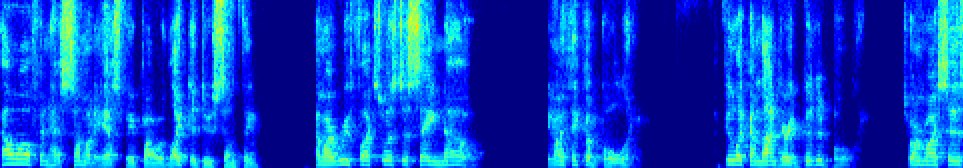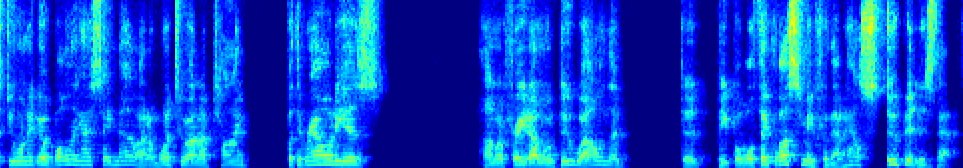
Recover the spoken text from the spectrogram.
How often has someone asked me if I would like to do something and my reflex was to say no? You know, I think of bowling. I feel like I'm not very good at bowling. So everybody says, Do you want to go bowling? I say no, I don't want to, I don't have time. But the reality is, I'm afraid I won't do well and that, that people will think less of me for that. How stupid is that?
